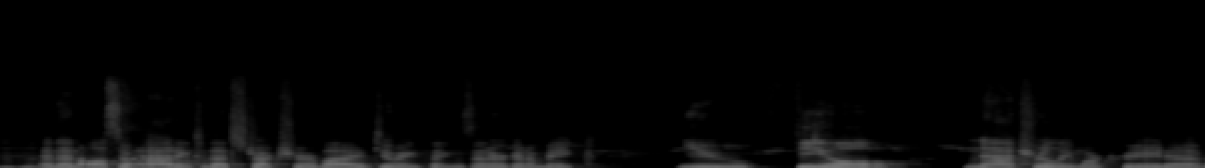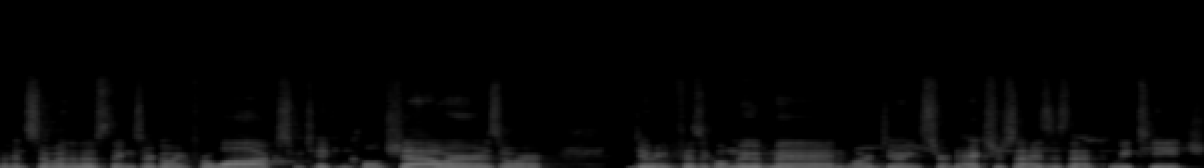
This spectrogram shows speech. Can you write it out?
mm-hmm. and then also adding to that structure by doing things that are going to make you feel naturally more creative. And so whether those things are going for walks or taking cold showers or doing mm-hmm. physical movement or doing certain exercises that we teach,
